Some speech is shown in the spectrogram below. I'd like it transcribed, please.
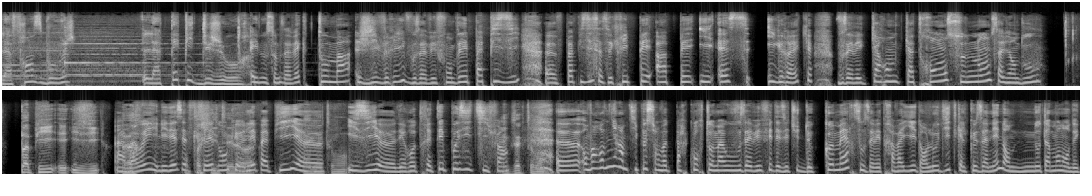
La France bouge. La pépite du jour. Et nous sommes avec Thomas Givry. Vous avez fondé Papizy. Euh, ça s'écrit P-A-P-I-S-Y. Vous avez 44 ans. Ce nom, ça vient d'où? Papy et Easy. Ah bah oui, l'idée c'est de créer donc euh, ouais. les papilles, euh, Exactement. easy, euh, des retraités positifs. hein. Exactement. Euh, on va revenir un petit peu sur votre parcours, Thomas. Où vous avez fait des études de commerce, vous avez travaillé dans l'audit quelques années, dans- notamment dans des,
